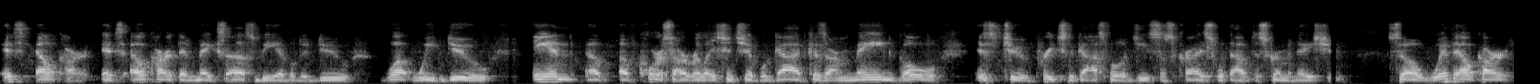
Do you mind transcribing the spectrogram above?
it's Elkhart. It's Elkhart that makes us be able to do what we do, and of, of course our relationship with God, because our main goal is to preach the gospel of Jesus Christ without discrimination. So with Elkhart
